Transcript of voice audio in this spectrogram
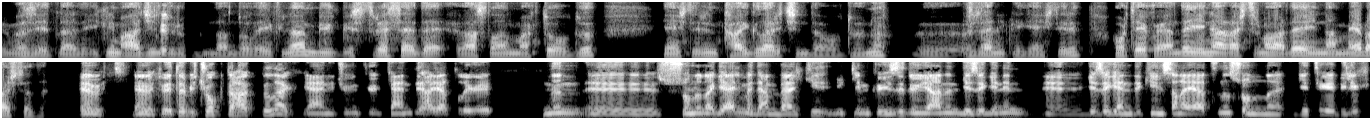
vaziyetlerde iklim acil durumundan dolayı filan büyük bir strese de rastlanmakta oldu. Gençlerin kaygılar içinde olduğunu özellikle gençlerin ortaya koyan da yeni araştırmalar da yayınlanmaya başladı. Evet, evet ve tabii çok da haklılar. Yani çünkü kendi hayatları nın e, sonuna gelmeden belki iklim krizi dünyanın gezegenin e, gezegendeki insan hayatının sonuna getirebilir.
